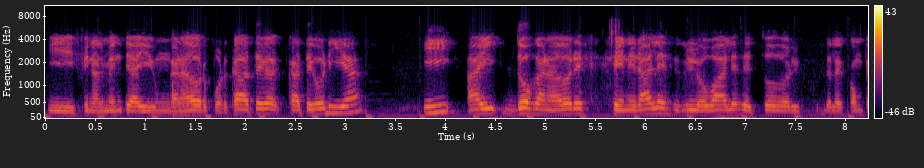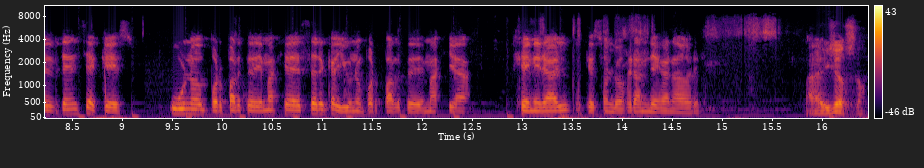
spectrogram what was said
y finalmente hay un ganador por cada te- categoría y hay dos ganadores generales globales de todo el- de la competencia que es uno por parte de magia de cerca y uno por parte de magia general que son los grandes ganadores Maravilloso.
